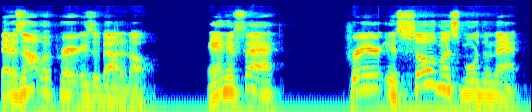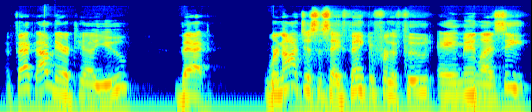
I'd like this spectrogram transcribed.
That is not what prayer is about at all. And in fact, prayer is so much more than that. In fact, I dare tell you that we're not just to say thank you for the food, amen. let's see,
